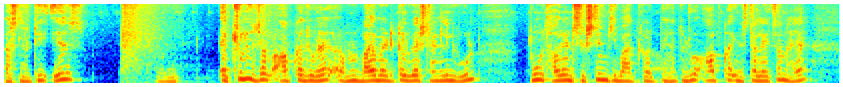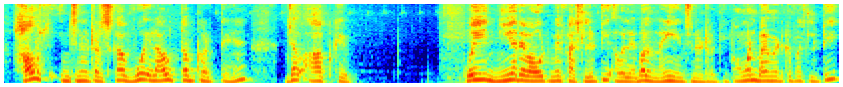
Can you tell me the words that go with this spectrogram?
facility is actually जब आपका जो है हम बायोमेडिकल वेस्ट हैंडलिंग रूल 2016 की बात करते हैं तो जो आपका इंस्टॉलेशन है हाउस इंसिनेटर्स का वो अलाउ तब करते हैं जब आपके कोई नियर अबाउट में फैसिलिटी अवेलेबल नहीं है इंसिनेटर की कॉमन बायोमेडिकल फैसिलिटी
